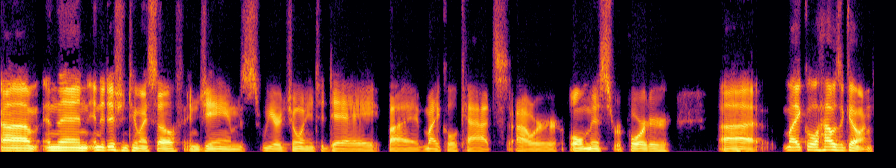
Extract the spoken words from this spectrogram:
um, and then in addition to myself and James, we are joined today by Michael Katz, our Ole Miss reporter. Uh, Michael, how's it going?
